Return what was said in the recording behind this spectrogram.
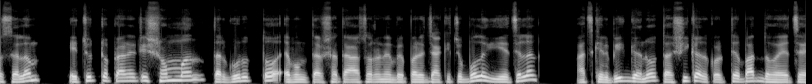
ওসাল্লাম এই ছোট্ট প্রাণীটির সম্মান, তার গুরুত্ব এবং তার সাথে আচরণের ব্যাপারে যা কিছু বলে গিয়েছিলেন, আজকের বিজ্ঞানও তা স্বীকার করতে বাধ্য হয়েছে।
